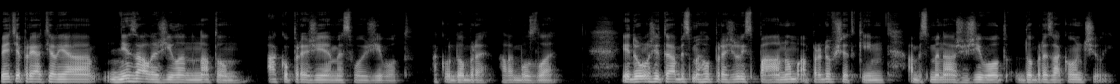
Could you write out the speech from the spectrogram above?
Viete, priatelia, nezáleží len na tom, ako prežijeme svoj život, ako dobre alebo zle. Je dôležité, aby sme ho prežili s pánom a predovšetkým, aby sme náš život dobre zakončili.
